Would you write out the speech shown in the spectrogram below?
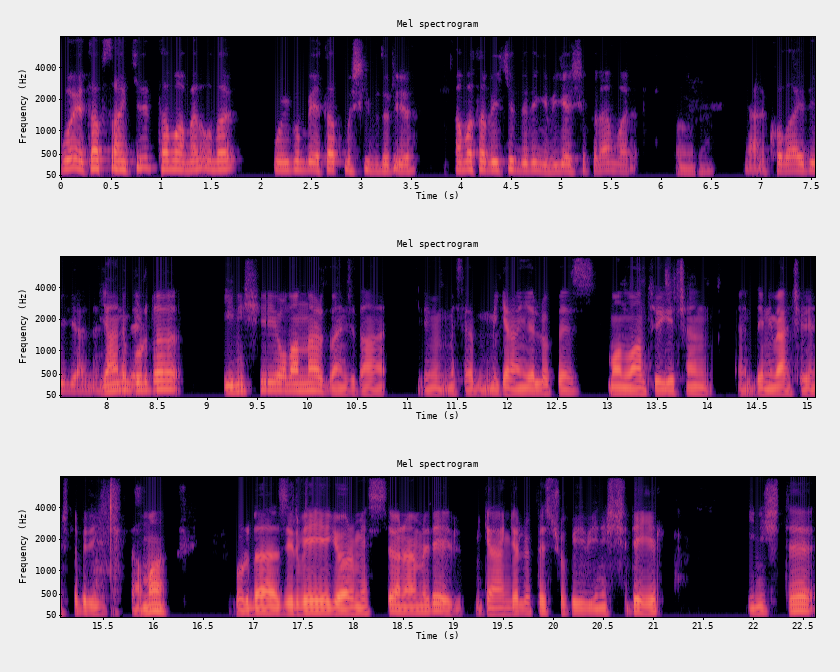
bu etap sanki tamamen ona uygun bir etapmış gibi duruyor. Ama tabii ki dediğin gibi yaşı falan var. Yani kolay değil yani. Yani Hele- burada inişi olanlar bence daha mesela Miguel Angel Lopez Mont Ventous'u geçen e, Denivel Challenge'da birinci çıktı ama burada zirveyi görmesi önemli değil. Miguel Angel Lopez çok iyi bir inişçi değil. İnişte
